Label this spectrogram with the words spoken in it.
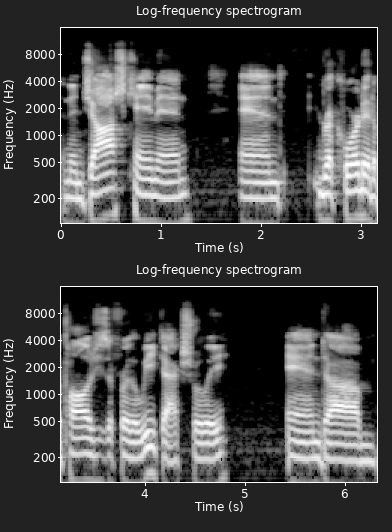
and then Josh came in and recorded "Apologies for the Weak" actually, and um,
